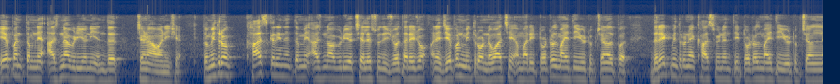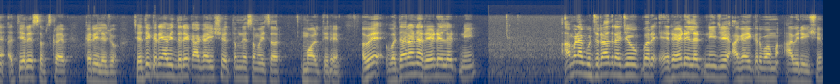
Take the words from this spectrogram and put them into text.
એ પણ તમને આજના વિડીયોની અંદર જણાવવાની છે. તો મિત્રો, ખાસ કરીને તમે આજનો આ વીડિયો છેલ્લે સુધી જોતા રહેજો અને જે પણ મિત્રો નવા છે અમારી ટોટલ માહિતી યુટ્યુબ ચેનલ પર, દરેક મિત્રોને ખાસ વિનંતી ટોટલ માહિતી યુટ્યુબ ચેનલને અત્યારે સબસ્ક્રાઇબ કરી લેજો. જેથી કરી આવી દરેક આગાહી છે તમને સમયસર મળતી રહે. હવે વધારાના રેડ એલર્ટની આપણા ગુજરાત રાજ્ય ઉપર રેડ એલર્ટની જે આગાહી કરવામાં આવી રહી છે.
